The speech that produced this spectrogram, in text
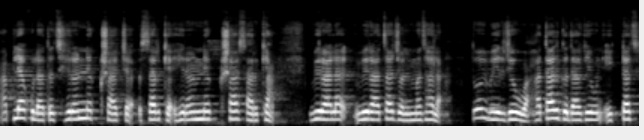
आपल्या कुलातच हिरण्यक्षाच्या सारख्या हिरण्यक्षासारख्या वीराला वीराचा जन्म झाला. तो वीर जेव्हा हातात गदा घेऊन एकटाच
